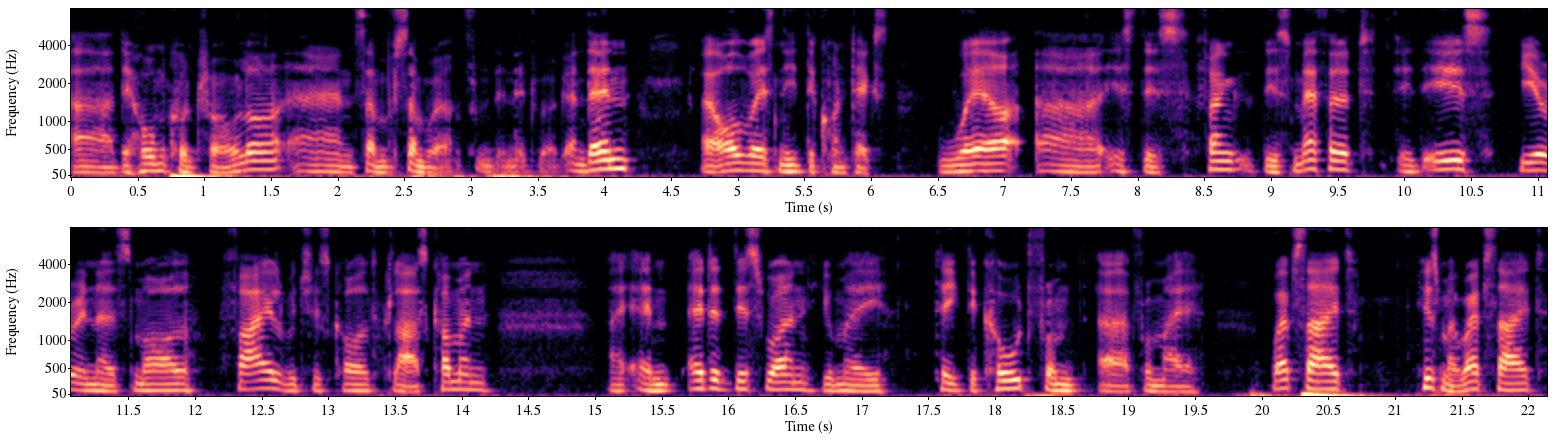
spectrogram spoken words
uh, the home controller and some somewhere from the network. And then I always need the context. Where uh, is this this method? It is here in a small file which is called class common I am added this one. You may take the code from uh, from my website. Here's my website,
